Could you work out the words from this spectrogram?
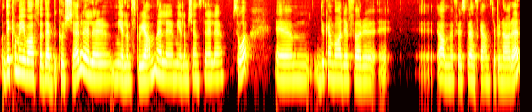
Och det kan man ju vara för webbkurser eller medlemsprogram eller medlemstjänster eller så. Ehm, du kan vara det för, eh, ja, för svenska entreprenörer.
